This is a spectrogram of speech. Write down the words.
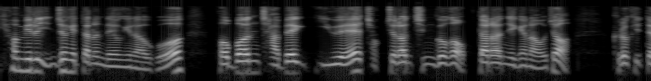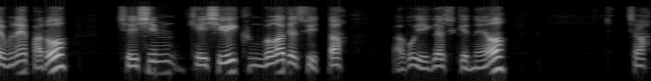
혐의를 인정했다는 내용이 나오고 법원 자백 이외에 적절한 증거가 없다라는 얘기가 나오죠. 그렇기 때문에 바로 재심 개시의 근거가 될 수 있다 라고 얘기할 수 있겠네요. 자,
